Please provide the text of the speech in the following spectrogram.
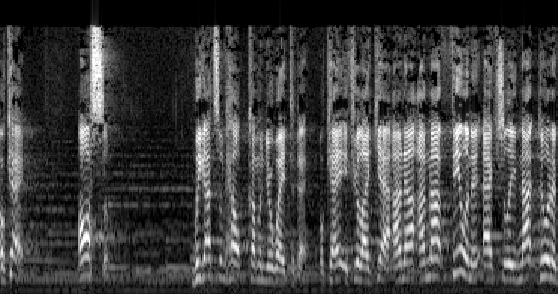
Okay. Awesome. We got some help coming your way today, okay? If you're like, yeah, I'm not, I'm not feeling it actually, not doing a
